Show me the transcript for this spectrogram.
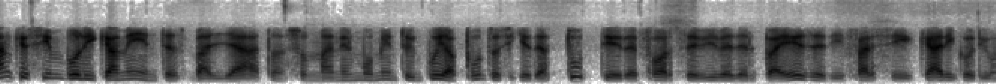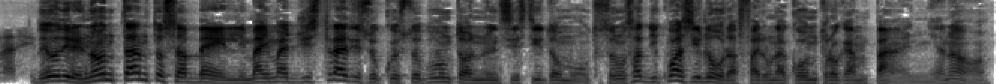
anche simbolicamente sbagliato, insomma nel momento in cui appunto si chiede a tutte le forze vive del paese di farsi carico di una situazione. Devo dire, non tanto Sabelli, ma i magistrati su questo punto hanno insistito molto. Sono stati quasi loro a fare una controcampagna, no?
